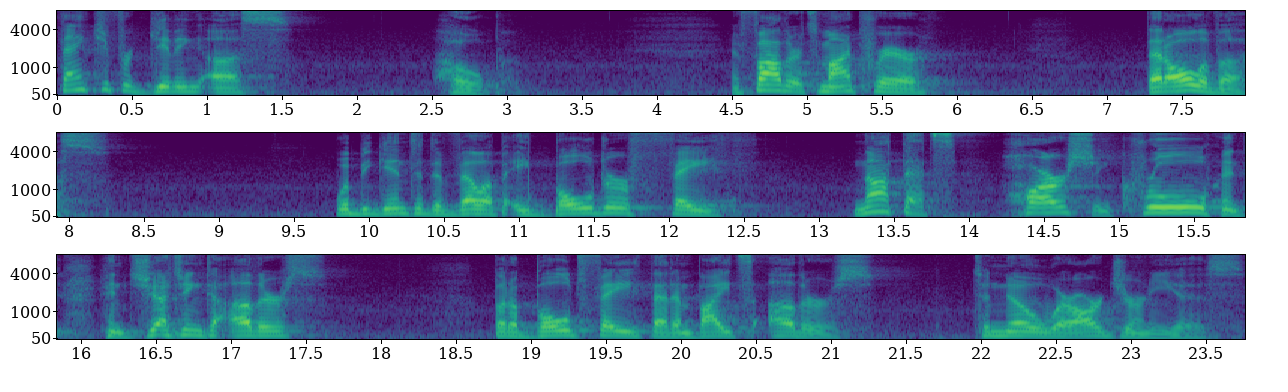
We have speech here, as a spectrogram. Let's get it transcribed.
Thank you for giving us hope. And Father, it's my prayer that all of us would begin to develop a bolder faith, not that's harsh and cruel and, and judging to others, but a bold faith that invites others to know where our journey is,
